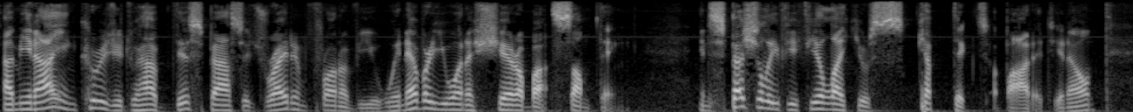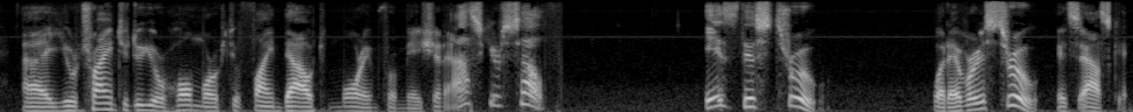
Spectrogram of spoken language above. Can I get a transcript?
I mean, I encourage you to have this passage right in front of you whenever you want to share about something, and especially if you feel like you're skeptics about it. You know, uh, you're trying to do your homework to find out more information. Ask yourself, is this true? Whatever is true, it's asking.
